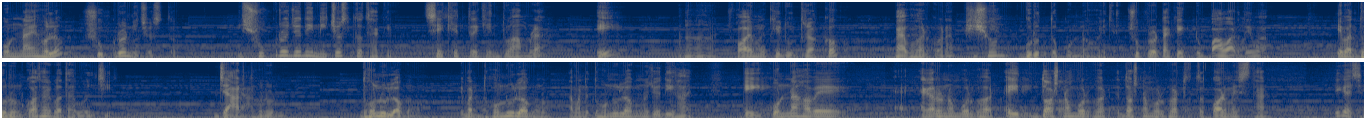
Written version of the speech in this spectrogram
কন্যায় হলো শুক্র নিচস্থ। এই শুক্র যদি নিচস্থ থাকে, সেক্ষেত্রে কিন্তু আমরা এই ছয়মুখী রুদ্রাক্ষ ব্যবহার করা ভীষণ গুরুত্বপূর্ণ হয়ে যায়। শুক্রটাকে একটু পাওয়ার দেওয়া। এবার ধরুন কথার কথা বলছি। যার ধরুন ধনু লগ্ন এবার ধনু লগ্ন মানে ধনু লগ্ন যদি হয়, এই কন্যা হবে এগারো নম্বর ঘর, এই দশ নম্বর ঘর, দশ নম্বর ঘর তো কর্মের স্থান, ঠিক আছে?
